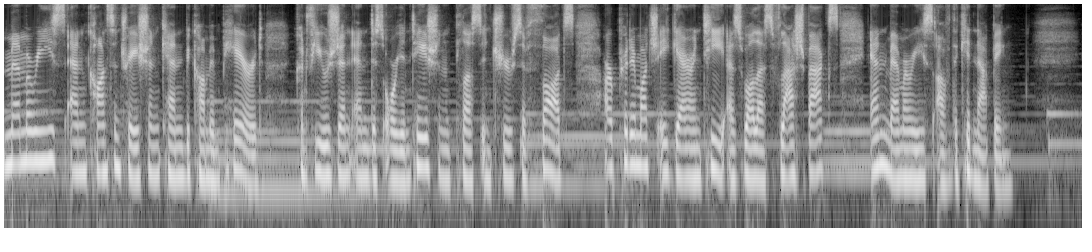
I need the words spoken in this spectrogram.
Memories and concentration can become impaired. Confusion and disorientation, plus intrusive thoughts, are pretty much a guarantee, as well as flashbacks and memories of the kidnapping.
